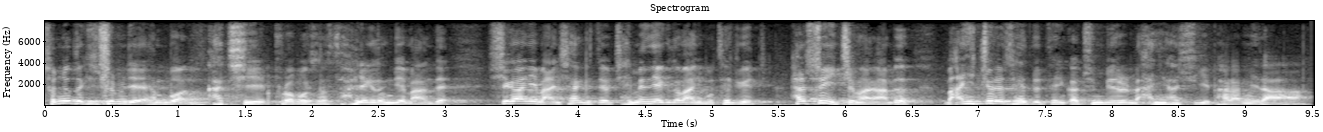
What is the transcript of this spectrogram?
전년도 기출 문제 한번 같이 풀어보겠습니다. 할 얘기도 굉장히 많은데 시간이 많지 않기 때문에 재밌는 얘기도 많이 못 해주겠, 할수 있지만 아무래도 많이 줄여서 해드릴 테니까 준비를 많이 하시기 바랍니다.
